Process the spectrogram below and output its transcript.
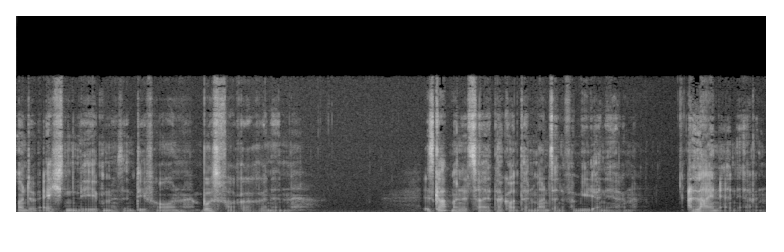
Und im echten Leben sind die Frauen Busfahrerinnen. Es gab mal eine Zeit, da konnte ein Mann seine Familie ernähren. Alleine ernähren.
